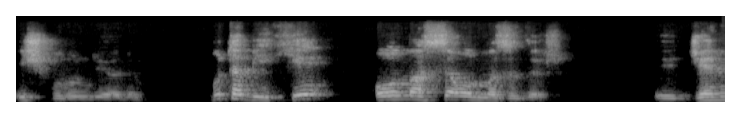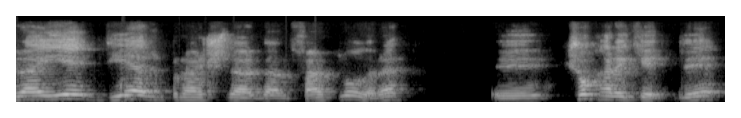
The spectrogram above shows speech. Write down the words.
iş bulun diyordum. Bu tabii ki olmazsa olmazıdır. E, cerrahiye diğer branşlardan farklı olarak e, çok hareketli,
